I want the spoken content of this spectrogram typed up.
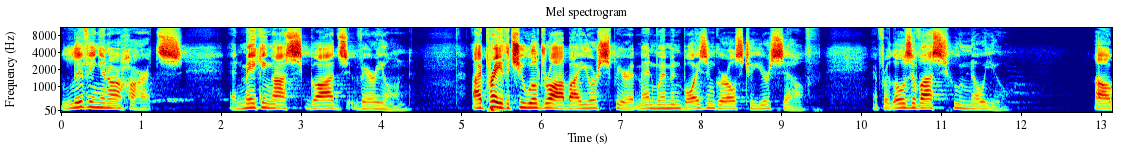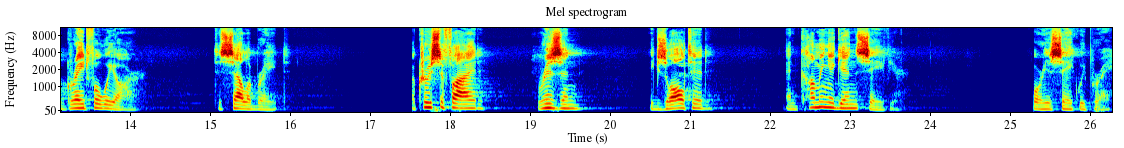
living in our hearts and making us God's very own. I pray that you will draw by your Spirit men, women, boys, and girls to yourself. And for those of us who know you, how grateful we are to celebrate a crucified, risen, exalted, and coming again Savior. For his sake we pray.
